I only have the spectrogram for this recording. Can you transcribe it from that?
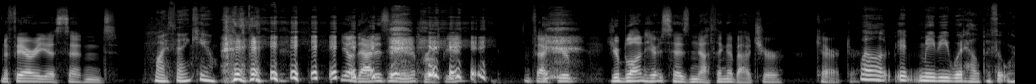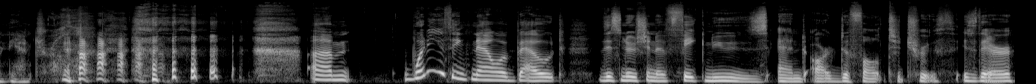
nefarious and Why, thank you. you know that is an inappropriate. In fact, your your blonde hair says nothing about your character. Well, it maybe would help if it were natural. um, what do you think now about this notion of fake news and our default to truth? Is there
